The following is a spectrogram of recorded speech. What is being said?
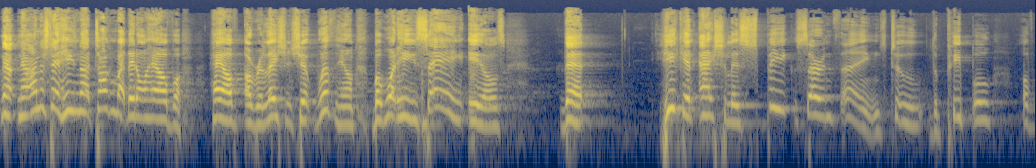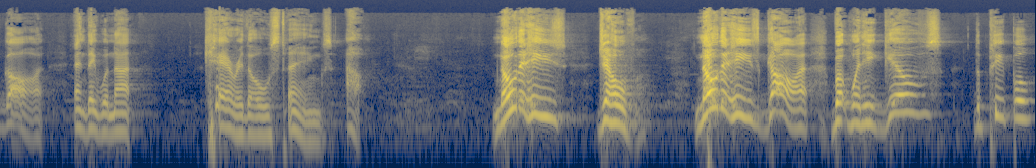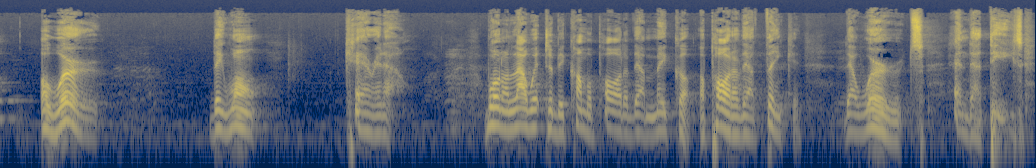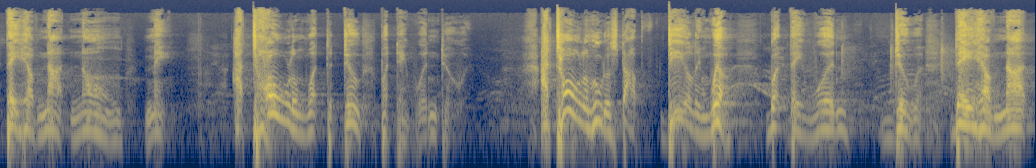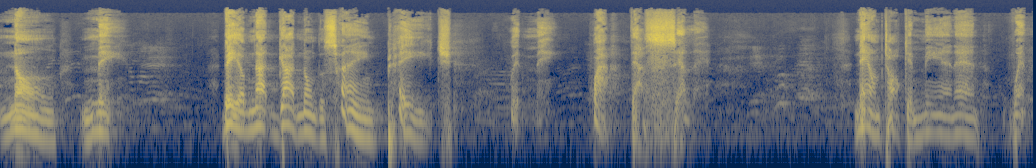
Now, now understand, he's not talking about they don't have a, have a relationship with him, but what he's saying is that he can actually speak certain things to the people of God, and they will not carry those things out. Know that he's Jehovah. Know that he's God, but when he gives the people a word, they won't carry it out. Won't allow it to become a part of their makeup, a part of their thinking, their words, and their deeds. They have not known me. I told them what to do, but they wouldn't do it. I told them who to stop dealing with, but they wouldn't do it. They have not known me. They have not gotten on the same page with me. Why? They're silly. Now I'm talking men and women.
